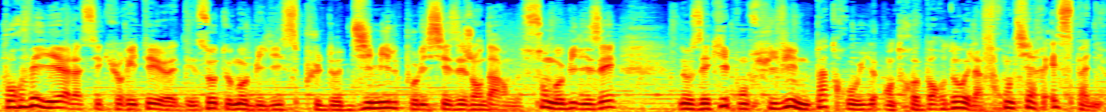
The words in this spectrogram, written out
pour veiller à la sécurité des automobilistes. Plus de 10 000 policiers et gendarmes sont mobilisés. Nos équipes ont suivi une patrouille entre Bordeaux et la frontière espagnole.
